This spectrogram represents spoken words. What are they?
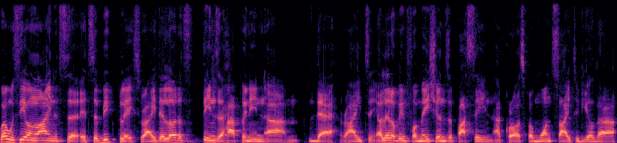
when we see online, it's a it's a big place, right? A lot of things are happening um, there, right? A lot of informations are passing across from one side to the other,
